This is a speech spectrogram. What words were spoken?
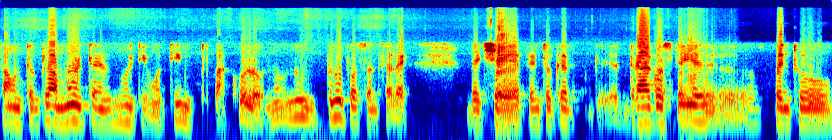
S-au întâmplat multe în ultimul timp acolo. Nu, nu, nu pot să înțeleg. De ce? Pentru că dragoste e pentru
